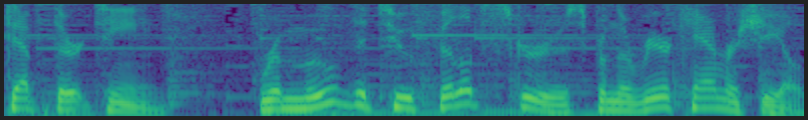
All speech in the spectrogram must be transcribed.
Step 13. Remove the two Phillips screws from the rear camera shield.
